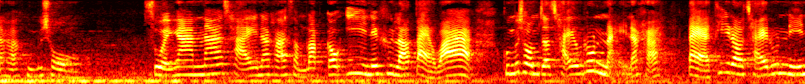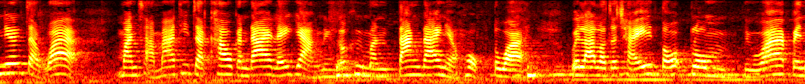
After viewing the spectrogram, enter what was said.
นะคะ คุณผู้ชม สวยงามน่าใช้นะคะสำหรับเก้าอี้นี่คือแล้วแต่ว่าคุณผู้ชมจะใช้รุ่นไหนนะคะ แต่ที่เราใช้รุ่นนี้เนื่องจากว่ามันสามารถที่จะเข้ากันได้และอย่างหนึ่งก็คือมันตั้งได้เนี่ยหกตัว เวลาเราจะใช้โต๊ะกลม หรือว่าเป็น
